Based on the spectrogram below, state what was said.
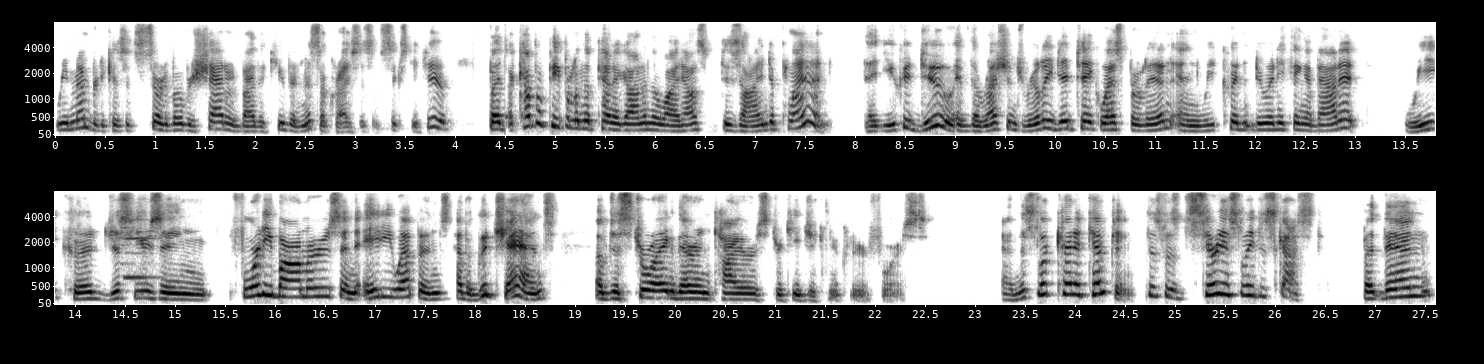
remembered because it's sort of overshadowed by the Cuban Missile Crisis of 62. But a couple of people in the Pentagon and the White House designed a plan that you could do if the Russians really did take West Berlin and we couldn't do anything about it. we could, just using 40 bombers and 80 weapons, have a good chance of destroying their entire strategic nuclear force. And this looked kind of tempting. This was seriously discussed. But then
